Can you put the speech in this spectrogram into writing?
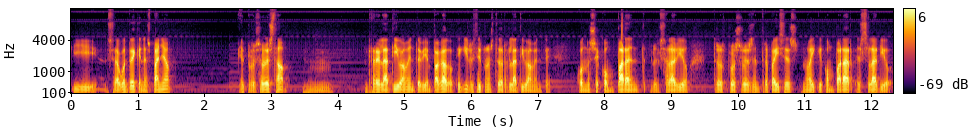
y se da cuenta de que en España el profesor está mm, relativamente bien pagado. ¿Qué quiero decir con esto de relativamente? Cuando se compara el salario de los profesores entre países, no hay que comparar el salario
